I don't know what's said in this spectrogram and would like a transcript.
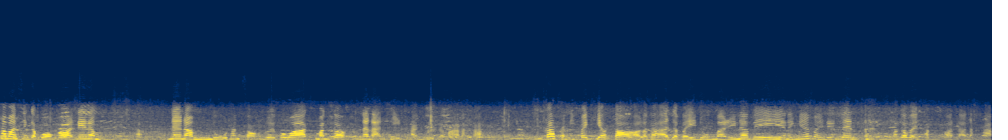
ถ้ามาสิงคโปร์ก็แนะนำ แนะนำดูทั้งสองด้วยเพราะว่ามันก็นานๆทีครั้งที่จะมานะคะ ก็จากนี้ไปเที่ยวต่อแล้วก็อาจจะไปดูมารีนาเบย์อะไรเงี้ยไปเดินเล่นแล้วก็ไปพักผ่อนแล้วนะคะ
